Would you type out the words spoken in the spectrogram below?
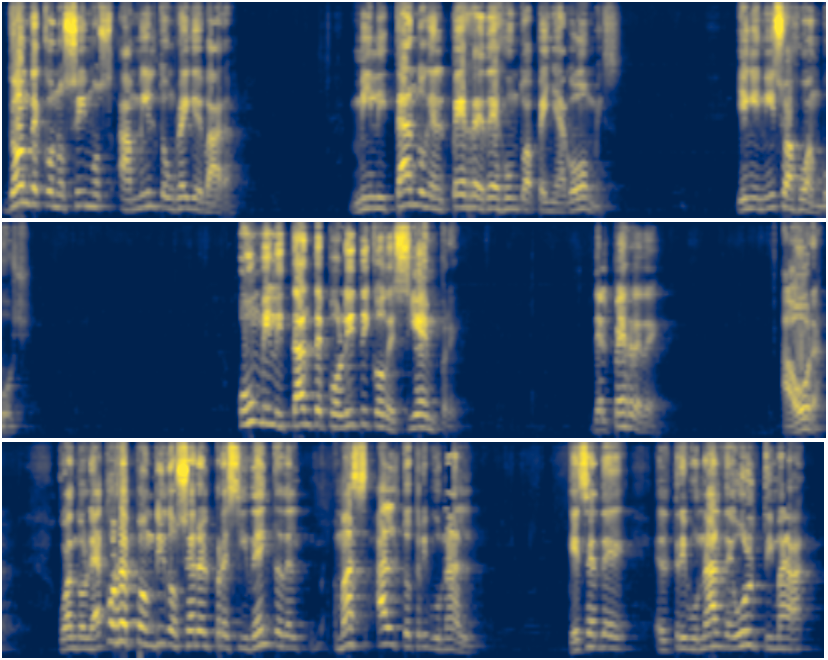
¿Dónde conocimos a Milton Rey Guevara? Militando en el PRD junto a Peña Gómez y en inicio a Juan Bosch. Un militante político de siempre, del PRD. Ahora, cuando le ha correspondido ser el presidente del más alto tribunal, que es el, de, el tribunal de última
